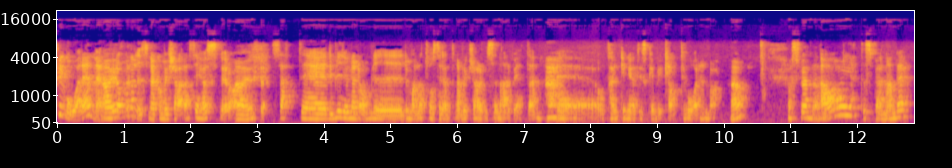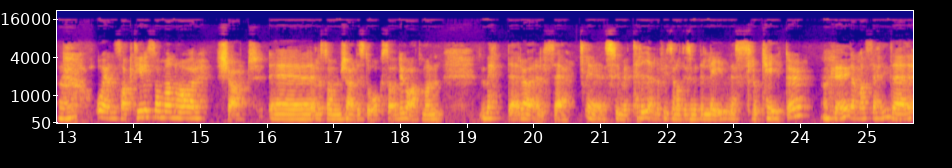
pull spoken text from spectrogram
till våren. För de det. Analyserna kommer köras i höst nu då. Ja, det. Så att eh, det blir ju när de, blir, de andra två studenterna blir klara med sina arbeten. Eh, och tanken är att det ska bli klart till våren då. Ja. Vad spännande. Ja, jättespännande. Ja. Och en sak till som man har kört, eh, eller som kördes då också, det var att man mätte rörelsesymmetrin. Eh, det finns ju något som heter lameness locator. Okej. Där man sätter,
